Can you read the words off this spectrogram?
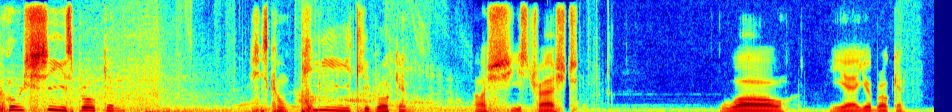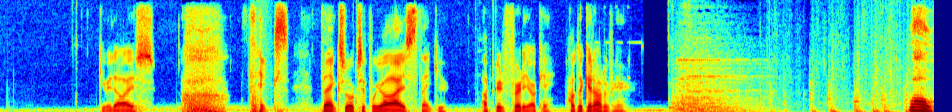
Oh, she's broken. She's completely broken. Oh, she's trashed. Whoa. Yeah, you're broken. Give me the eyes. Thanks. Thanks, Roxy, for your eyes. Thank you. Upgrade 30. Okay. How do I get out of here? Whoa!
